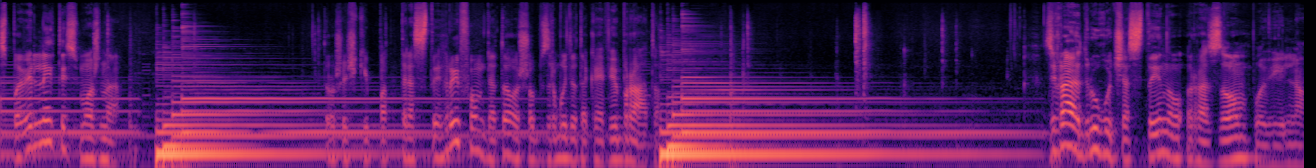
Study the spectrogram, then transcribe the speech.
сповільнитись, можна трошечки потрясти грифом для того, щоб зробити таке вібрато. Зіграю другу частину разом повільно.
